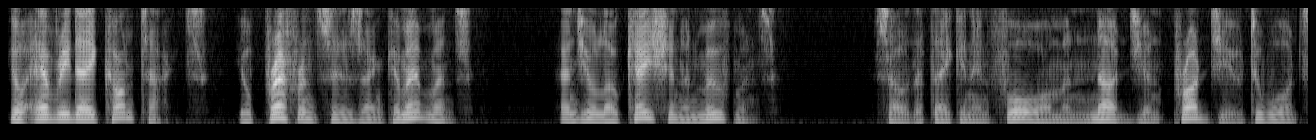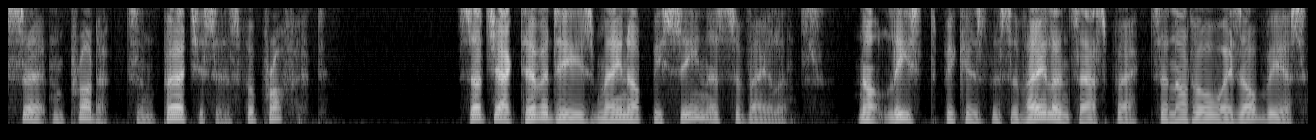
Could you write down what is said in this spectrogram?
your everyday contacts, your preferences and commitments, and your location and movements, so that they can inform and nudge and prod you towards certain products and purchases for profit. Such activities may not be seen as surveillance, not least because the surveillance aspects are not always obvious.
